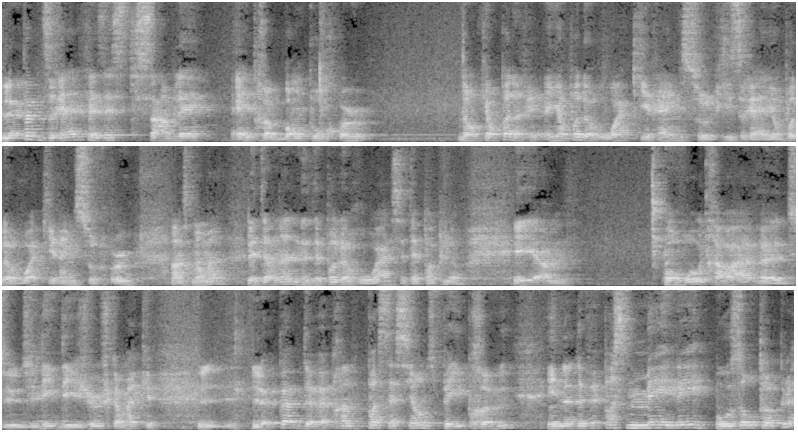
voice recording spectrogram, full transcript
Le peuple d'Israël faisait ce qui semblait être bon pour eux. Donc, ils n'ont pas, pas de roi qui règne sur Israël. Ils n'ont pas de roi qui règne sur eux. En ce moment, l'Éternel n'était pas le roi à cette époque-là. Et euh, on voit au travers euh, du, livre des juges comment que le peuple devait prendre possession du pays promis. Il ne devait pas se mêler aux autres peuples.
